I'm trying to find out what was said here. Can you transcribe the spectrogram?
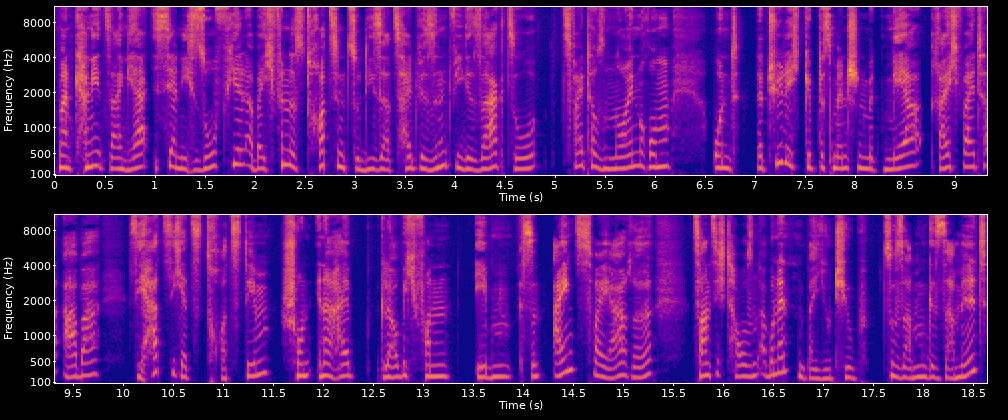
man kann jetzt sagen, ja, ist ja nicht so viel, aber ich finde es trotzdem zu dieser Zeit, wir sind, wie gesagt, so 2009 rum und natürlich gibt es Menschen mit mehr Reichweite, aber sie hat sich jetzt trotzdem schon innerhalb, glaube ich, von eben, es sind ein, zwei Jahre, 20.000 Abonnenten bei YouTube zusammengesammelt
